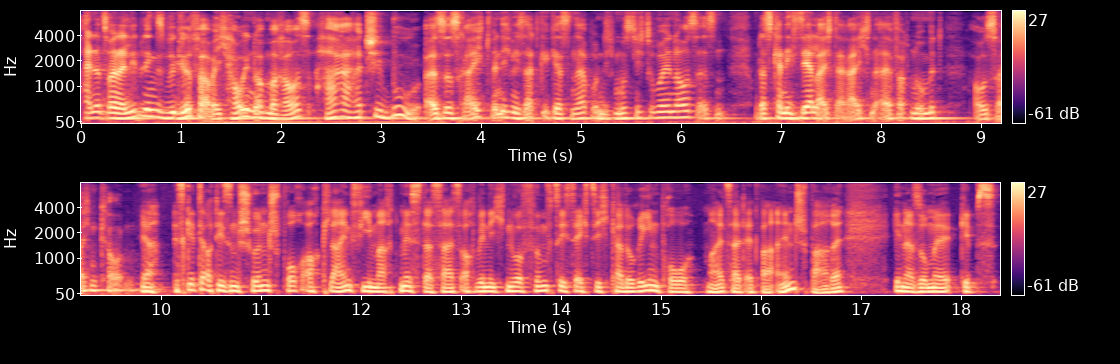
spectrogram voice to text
einer meiner Lieblingsbegriffe, aber ich hau ihn noch mal raus. Hara Hachibu. Also es reicht, wenn ich mich satt gegessen habe und ich muss nicht drüber hinaus essen. Und das kann ich sehr leicht erreichen, einfach nur mit ausreichend kauen. Ja, es gibt ja auch diesen schönen Spruch, auch Kleinvieh macht Mist. Das heißt, auch wenn ich nur 50, 60 Kalorien pro Mahlzeit etwa einspare, in der Summe gibt's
